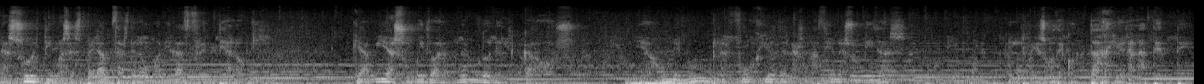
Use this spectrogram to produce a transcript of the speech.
Las últimas esperanzas de la humanidad frente a Loki, que había sumido al mundo en el caos. Y aún en un refugio de las Naciones Unidas, el riesgo de contagio era latente.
